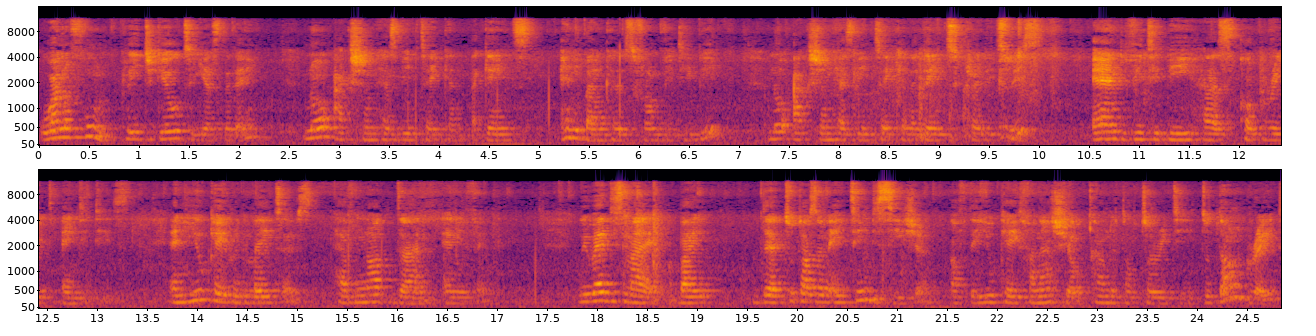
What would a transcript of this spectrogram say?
one of whom pleaded guilty yesterday, no action has been taken against any bankers from VTB. No action has been taken against Credit Suisse, and VTB has corporate entities. And UK regulators have not done anything. We were dismayed by the 2018 decision of the UK Financial Conduct Authority to downgrade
